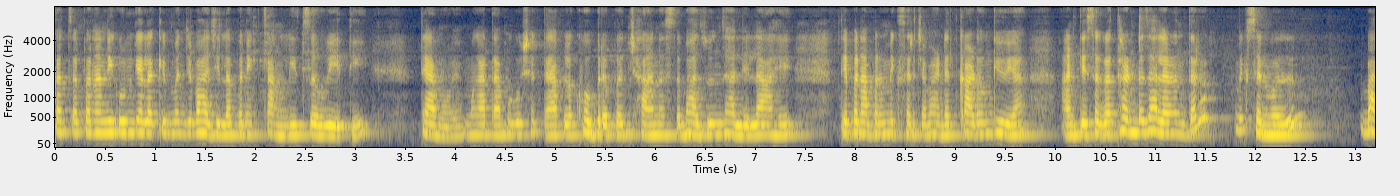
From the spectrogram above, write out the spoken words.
कच्चापणा निघून गेला की म्हणजे भाजीला पण एक चांगली चव येते. त्यामुळे मग आता बघू शकता आपलं खोबरं पण छान असं भाजून झालेलं आहे. ते पण आपण मिक्सरच्या भांड्यात काढून घेऊया. आणि ते सगळं थंड झाल्यानंतर मिक्सरमधून बा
